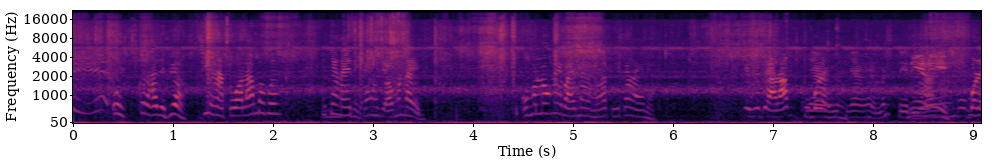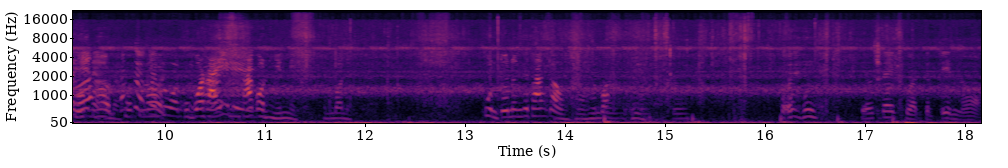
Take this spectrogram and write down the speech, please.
ดิำโอ้ยก็หลายเดี๋ยวพี่อะสี่ห้าตัวล้ำมาเบิ่งนี่จังไดนี่จังสิเอามันได้ โอ้มันลงในใบแม่เหมือนนี่จังไดนี่เดี๋ยวจะล้ำกูบ่ได้ยังเห็นมันเต็มนี่นี่กูบ่ได้เห็นเนี่ยทุกโลดกูบ่ได้มันทาก้อนหินนี่เห็นบ่นี่กุ่นตัวหนึงอยู่ทางเก่าเห็นบ่นี่เฮ้ยเดี๋ยวใส่ขวดกระติ้นออก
